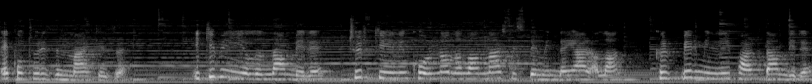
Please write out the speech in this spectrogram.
ekoturizm merkezi. 2000 yılından beri Türkiye'nin korunan alanlar sisteminde yer alan 41 milli parktan biri.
